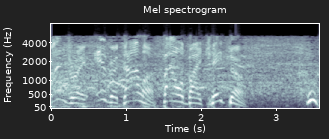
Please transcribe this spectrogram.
Andre Iguodala fouled by Cato. Whew,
